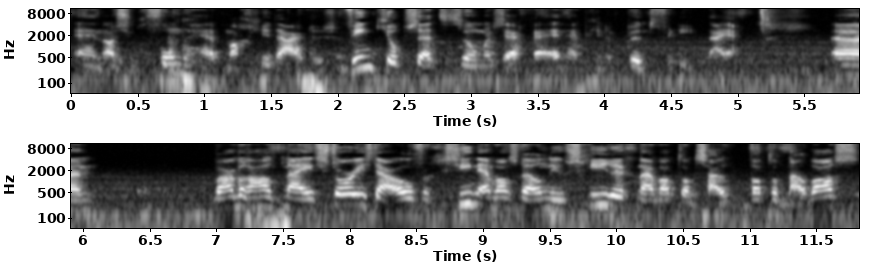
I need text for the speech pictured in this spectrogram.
En als je hem gevonden hebt, mag je daar dus een vinkje op zetten, zullen maar zeggen. En heb je een punt verdiend. Nou ja. Um, Barbara had mijn stories daarover gezien en was wel nieuwsgierig naar wat dat, zou, wat dat nou was.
